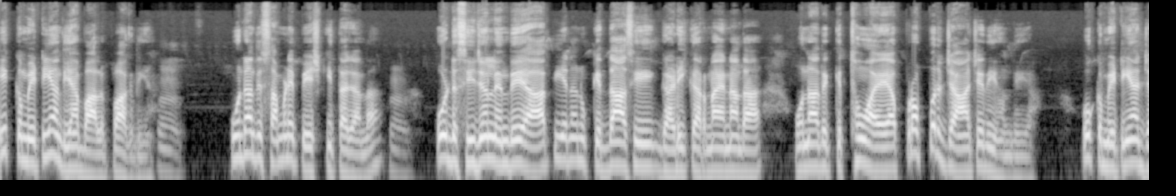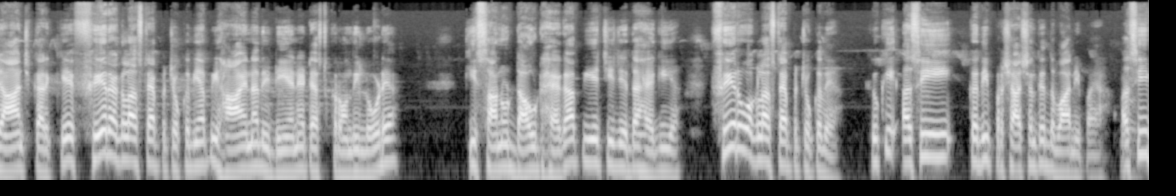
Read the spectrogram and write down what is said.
ਇਹ ਕਮੇਟੀਆਂ ਦੀਆਂ ਬਾਲ ਵਿਭਾਗ ਦੀਆਂ। ਹੂੰ। ਉਹਨਾਂ ਦੇ ਸਾਹਮਣੇ ਪੇਸ਼ ਕੀਤਾ ਜਾਂਦਾ। ਹੂੰ। ਉਹ ਡਿਸੀਜਨ ਲੈਂਦੇ ਆ ਵੀ ਇਹਨਾਂ ਨੂੰ ਕਿੱਦਾਂ ਅਸੀਂ ਗਾੜੀ ਕਰਨਾ ਇਹਨਾਂ ਦਾ ਉਹਨਾਂ ਦੇ ਕਿੱਥੋਂ ਆਏ ਆ। ਪ੍ਰੋਪਰ ਜਾਂਚ ਇਹਦੀ ਹੁੰਦੀ ਆ। ਉਹ ਕਮੇਟੀਆਂ ਜਾਂਚ ਕਰਕੇ ਫਿਰ ਅਗਲਾ ਸਟੈਪ ਚੁੱਕਦੀਆਂ ਵੀ ਹਾਂ ਇਹਨਾਂ ਦੀ ਡੀਐਨਏ ਟੈਸਟ ਕਰਾਉਣ ਦੀ ਲੋੜ ਆ। ਕਿ ਸਾਨੂੰ ਡਾਊਟ ਹੈਗਾ ਵੀ ਇਹ ਚੀਜ਼ ਇਦਾਂ ਹੈਗੀ ਆ, ਫਿਰ ਉਹ ਅਗਲਾ ਸਟੈਪ ਚੁੱਕਦੇ ਆ, ਕਿਉਂਕਿ ਅਸੀਂ ਕਦੀ ਪ੍ਰਸ਼ਾਸਨ ਤੇ ਦਬਾਅ ਨਹੀਂ ਪਾਇਆ। ਅਸੀਂ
